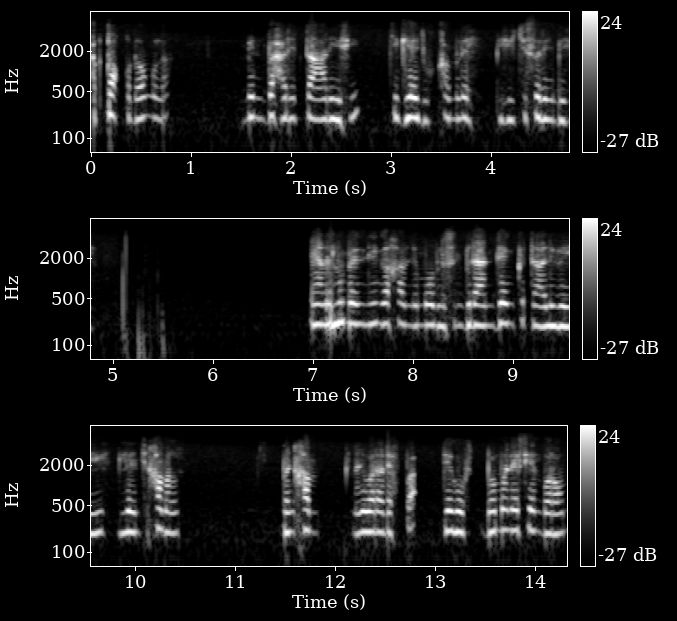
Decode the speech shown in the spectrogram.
تقطق دونغلا من بحر التعريف كي جيجو قمله بيه تسرين بيه neena lu mel ni nga xamni mom la suñu biraan denk talibé yi di leen ci xamal bañ xam nañ wara def ba tégo ba mané seen borom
